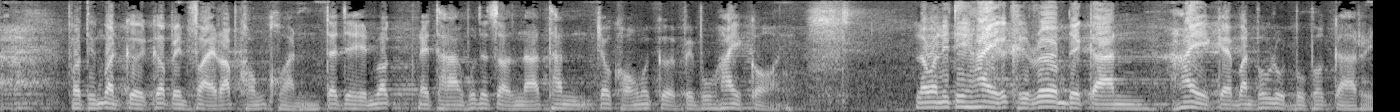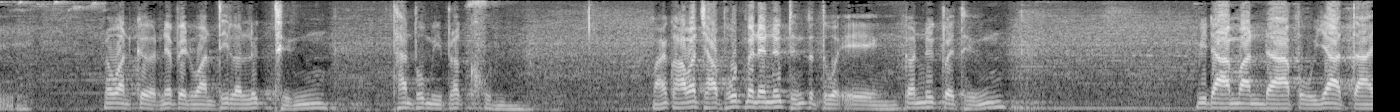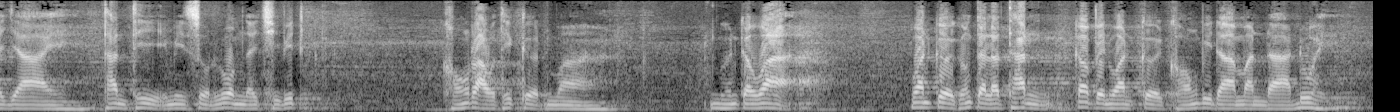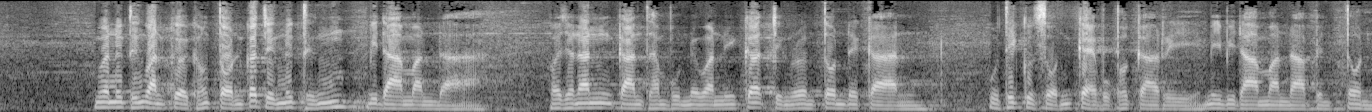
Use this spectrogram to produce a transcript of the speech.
พอถึงวันเกิดก็เป็นฝ่ายรับของขวัญ แต่จะเห็นว่าในทางพุทธศาสนาท่านเจ้าของวันเกิดเป็นผู้ให้ก่อน แล้ววันนี้ที่ให้ก็คือเริ่มโดยการให้แก่บรรพบุรุษบุพการีราะวันเกิดเนี่ยเป็นวันที่ระลึกถึงท่านผู้มีพระคุณ หมายความว่าชาวพุทธไม่ได้นึกถึงแต่ตัวเอง ก็นึกไปถึง บิดามารดาปู่ย่าตายาย ท่านที่มีส่วนร่วมในชีวิต ของเราที่เกิดมา เหมือนกับว่า วันเกิดของแต่ละท่านก็เป็นวันเกิดของบิดามารดาด้วย เมื่อนึกถึงวันเกิดของตนก็จึงนึกถึงบิดามารดา เพราะฉะนั้นการทำบุญในวันนี้ก็จึงเริ่มต้นด้วยการอุทิศกุศลแก่บุพการี มีบิดามารดาเป็นต้น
